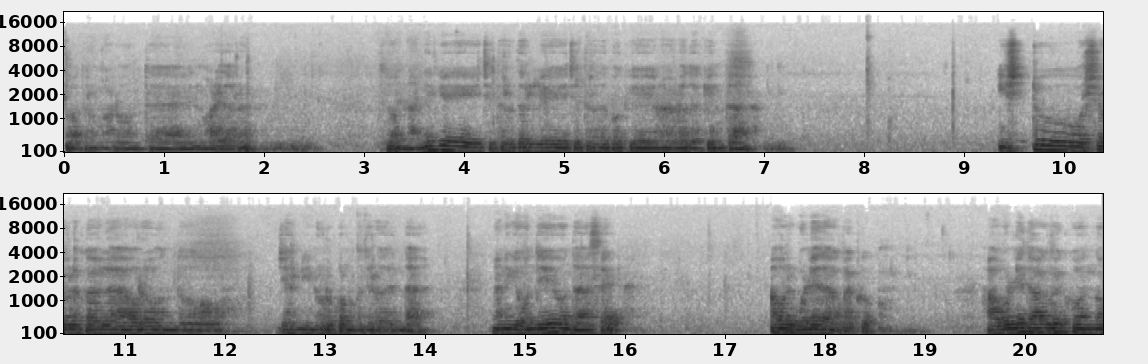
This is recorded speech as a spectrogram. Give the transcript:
ಪಾತ್ರ ಮಾಡುವಂತೆ ಇದು ಮಾಡಿದ್ದಾರೆ. ಸೊ ನನಗೆ ಈ ಚಿತ್ರದಲ್ಲಿ ಚಿತ್ರದ ಬಗ್ಗೆ ಏನು ಹೇಳೋದಕ್ಕಿಂತ ಇಷ್ಟು ವರ್ಷಗಳ ಕಾಲ ಅವರ ಒಂದು ಜರ್ನಿ ನೋಡ್ಕೊಂಡು ಬಂದಿರೋದ್ರಿಂದ ನನಗೆ ಒಂದೇ ಒಂದು ಆಸೆ, ಅವ್ರಿಗೆ ಒಳ್ಳೆಯದಾಗಬೇಕು ಆ ಒಳ್ಳೆಯದಾಗಬೇಕು ಅನ್ನೋ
